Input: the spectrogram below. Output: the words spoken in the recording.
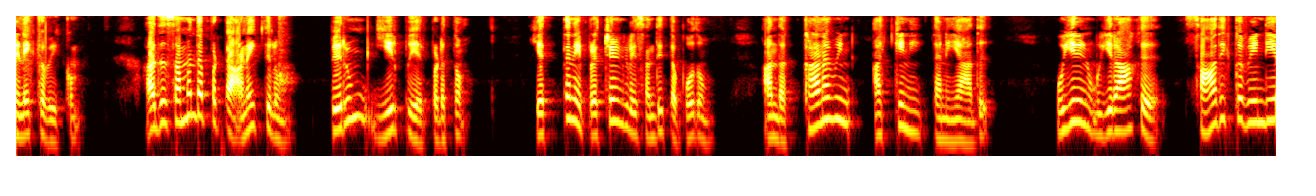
நினைக்க வைக்கும். அது சம்பந்தப்பட்ட அனைத்திலும் பெரும் ஈர்ப்பு ஏற்படுத்தும். எத்தனை பிரச்சனைகளை சந்தித்த போதும் அந்த கனவின் அக்கினி தனியாது. உயிரின் உயிராக சாதிக்க வேண்டிய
